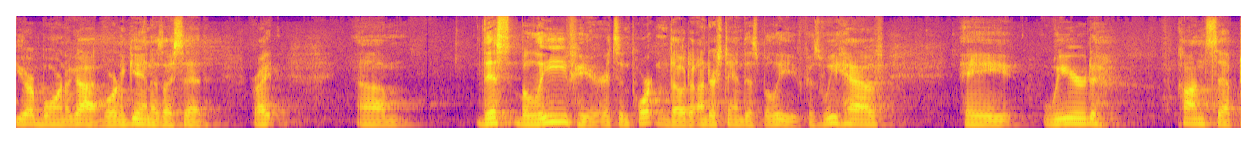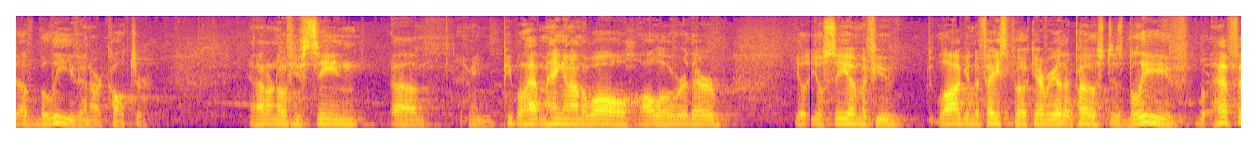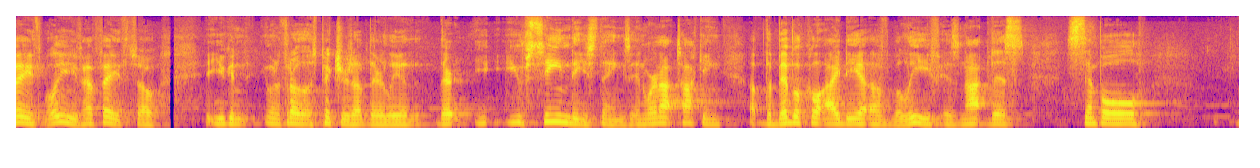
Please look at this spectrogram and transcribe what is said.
you are born of God, born again, as I said, right? Um, this believe here, it's important though to understand this believe because we have a weird concept of believe in our culture. And I don't know if you've seen, um, I mean, people have them hanging on the wall all over. They're, you'll, you'll see them if you log into Facebook, every other post is believe, have faith, believe, have faith. So you can you want to throw those pictures up there, Leah. There, you, have seen these things, and we're not talking. Uh, the biblical idea of belief is not this simple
